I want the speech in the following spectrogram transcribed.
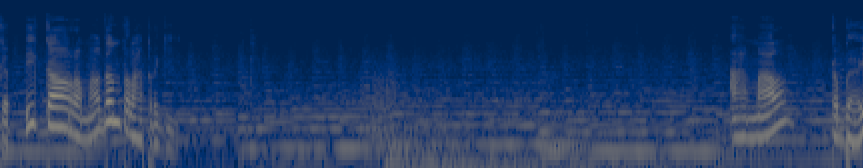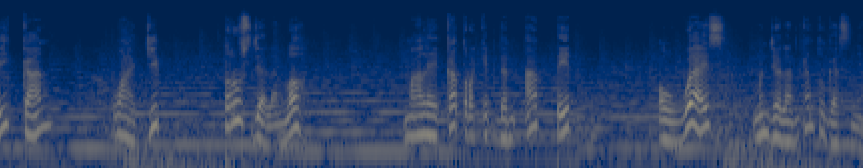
ketika Ramadan telah pergi. Amal kebaikan wajib terus jalan loh. Malaikat Rokib dan Atid always menjalankan tugasnya.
